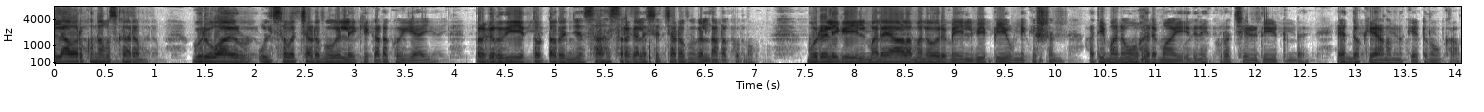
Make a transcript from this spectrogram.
എല്ലാവർക്കും നമസ്കാരം. ഗുരുവായൂർ ഉത്സവ ചടങ്ങുകളിലേക്ക് കടക്കുകയായി. പ്രകൃതിയെ തൊട്ടറിഞ്ഞ് സഹസ്രകലശ ചടങ്ങുകൾ നടക്കുന്നു. മുരളികയിൽ മലയാള മനോരമയിൽ വി പി ഉണ്ണികൃഷ്ണൻ അതിമനോഹരമായി ഇതിനെക്കുറിച്ച് എഴുതിയിട്ടുണ്ട്. എന്തൊക്കെയാണെന്ന് കേട്ടു നോക്കാം.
